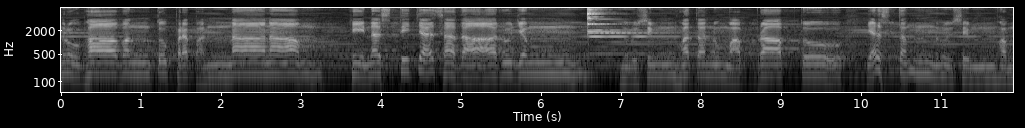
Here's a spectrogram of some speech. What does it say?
नृभावन्तु प्रपन्नानां हिनस्ति च सदारुजम्। नृसिंहतनुमप्राप्तो यस्तं नृसिंहं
